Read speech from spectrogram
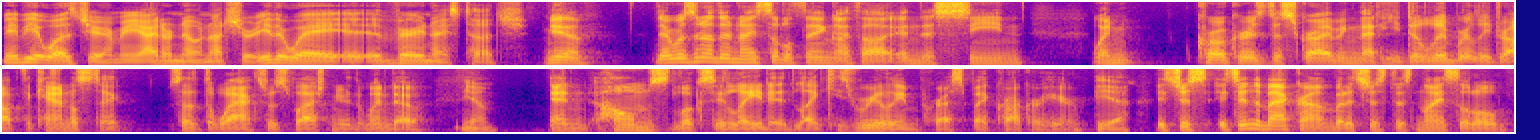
maybe it was Jeremy. I don't know. Not sure. Either way, a, a very nice touch. yeah. There was another nice little thing I thought in this scene when Crocker is describing that he deliberately dropped the candlestick so that the wax was splashed near the window. Yeah. And Holmes looks elated, like he's really impressed by Crocker here. Yeah. It's just it's in the background, but it's just this nice little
